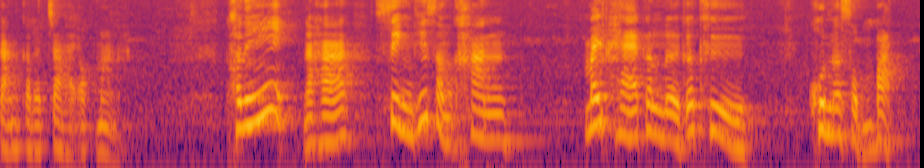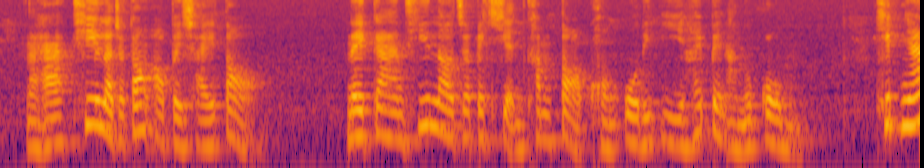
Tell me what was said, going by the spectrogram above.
การกระจายออกมา คราวนี้นะคะสิ่งที่สำคัญไม่แพ้กันเลยก็คือ คุณสมบัตินะคะที่เราจะต้องเอาไปใช้ต่อ ในการที่เราจะไปเขียนคำตอบของ ODE ให้เป็นอนุกรม คลิปนี้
